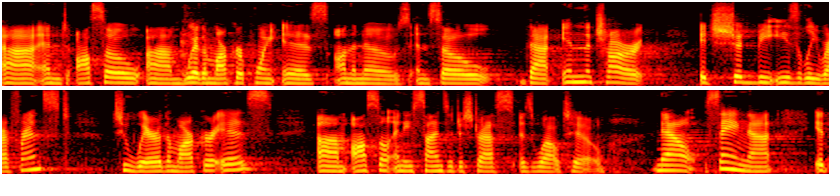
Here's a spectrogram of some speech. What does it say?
uh, and also um, where the marker point is on the nose. And so that in the chart, it should be easily referenced to where the marker is. Um, also, any signs of distress as well too. Now, saying that, it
